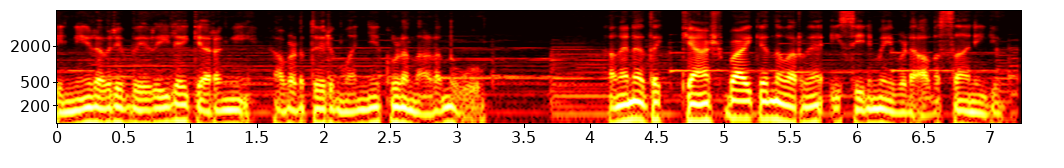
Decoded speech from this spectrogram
പിന്നീട് അവർ വെളിയിലേക്ക് ഇറങ്ങി അവിടുത്തെ ഒരു മഞ്ഞിൽ കൂടെ നടന്നു പോകും അങ്ങനെ അത് ക്യാഷ് ബാക്ക് എന്ന് പറഞ്ഞ ഈ സിനിമ ഇവിടെ അവസാനിക്കും.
